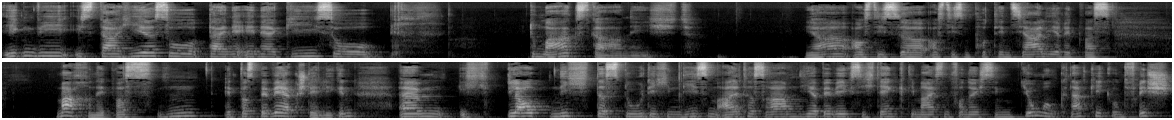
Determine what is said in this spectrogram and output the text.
irgendwie ist da hier so deine Energie so, du magst gar nicht. Ja, aus, dieser, aus diesem Potenzial hier etwas machen, etwas, hm, etwas bewerkstelligen. Ähm, ich glaube nicht, dass du dich in diesem Altersrahmen hier bewegst. Ich denke, die meisten von euch sind jung und knackig und frisch.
